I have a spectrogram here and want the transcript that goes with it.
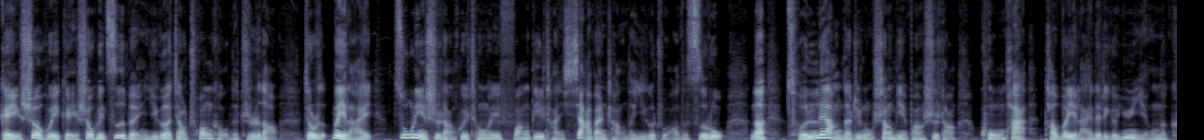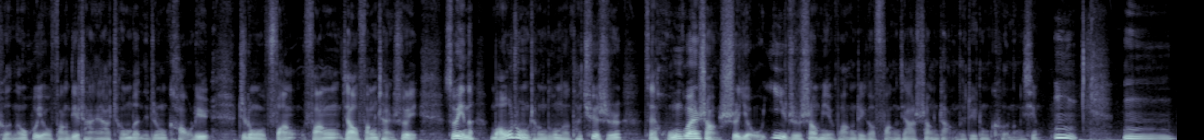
给社会给社会资本一个叫窗口的指导，就是未来租赁市场会成为房地产下半场的一个主要的思路。那存量的这种商品房市场，恐怕它未来的这个运营呢，可能会有房地产呀成本的这种考虑，这种房房叫房产税。所以呢，某种程度呢。它确实在宏观上是有抑制商品房这个房价上涨的这种可能性。嗯嗯，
